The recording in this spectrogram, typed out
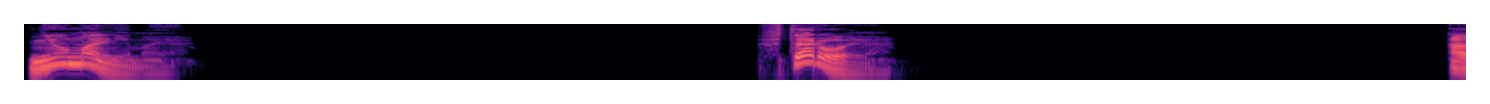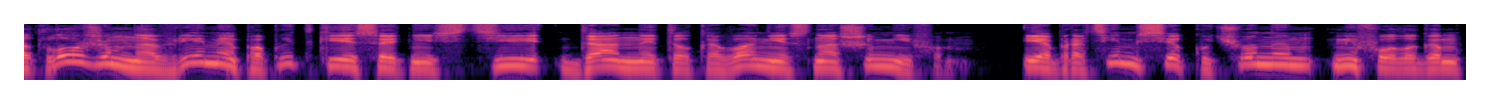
неумолимая. Второе. Отложим на время попытки соотнести данное толкование с нашим мифом и обратимся к ученым-мифологам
